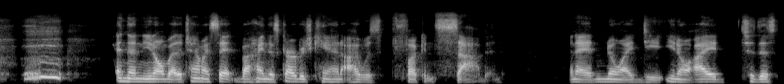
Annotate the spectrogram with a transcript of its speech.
and then you know, by the time I sat behind this garbage can, I was fucking sobbing and I had no idea. You know, I to this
